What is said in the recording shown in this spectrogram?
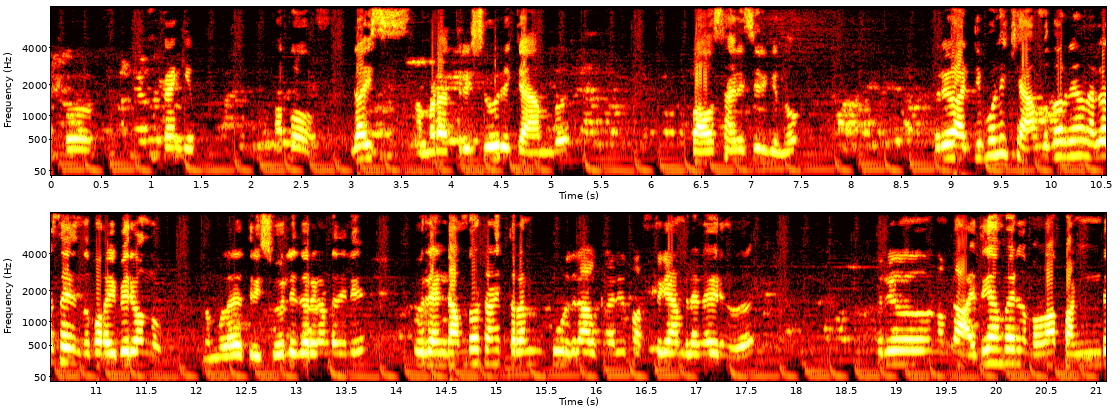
അപ്പോൾ താങ്ക് യു അപ്പോ ഗൈസ് നമ്മുടെ തൃശ്ശൂർ ക്യാമ്പ് അവസാനിച്ചിരിക്കുന്നു. ഒരു അടിപൊളി ക്യാമ്പ് എന്ന് പറഞ്ഞാൽ നല്ല രസമായിരുന്നു കുറെ പേര് വന്നു. നമ്മൾ തൃശ്ശൂരിൽ ഇതുവരെ കണ്ടതിൽ ഒരു രണ്ടാമതോട്ടാണ് ഇത്രയും കൂടുതൽ ആൾക്കാർ ഫസ്റ്റ് ക്യാമ്പിൽ തന്നെ വരുന്നത്. ഒരു നമുക്ക് ആദ്യത്തെ ക്യാമ്പായിരുന്നു നമ്മൾ ആ പണ്ട്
